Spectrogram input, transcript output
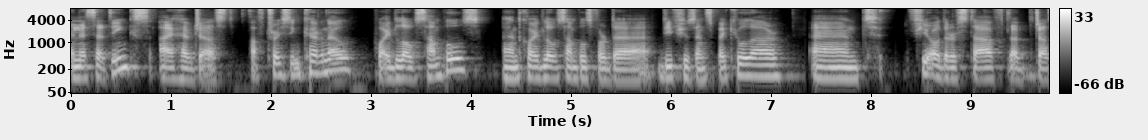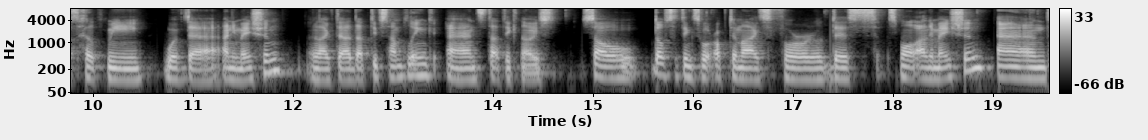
in the settings, I have just path tracing kernel, quite low samples, and quite low samples for the diffuse and specular, and few other stuff that just help me with the animation, like the adaptive sampling and static noise so those settings were optimized for this small animation. And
